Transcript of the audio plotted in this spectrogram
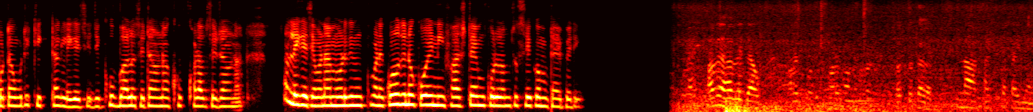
মোটামুটি ঠিকঠাক লেগেছে, যে খুব ভালো সেটাও না, খুব খারাপ সেটাও না লেগেছে। মানে আমি অনেকদিন মানে কোনোদিনও করিনি ফার্স্ট টাইম করলাম, তো সেরকম টাইপেরই হবে হবে, যাও। সত্তর টাকা না ষাট টাকাই নেই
